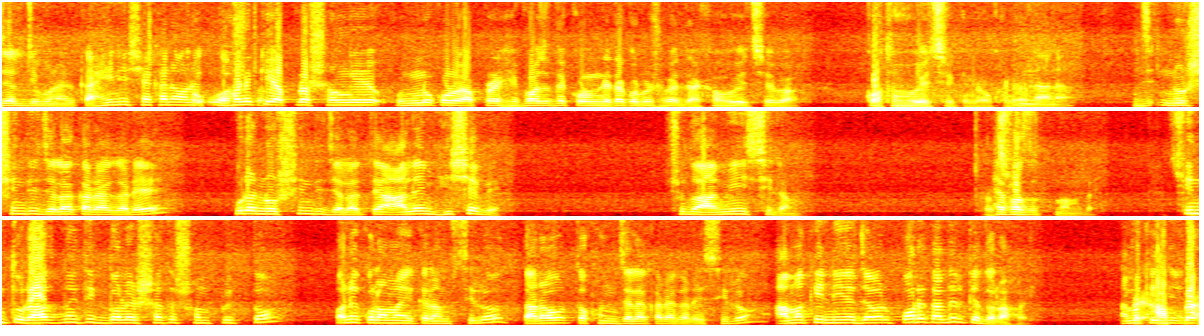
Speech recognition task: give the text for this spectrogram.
জেল জীবনের কাহিনী। সেখানে অনেক ওখানে কি আপনার সঙ্গে অন্য কোনো আপনার হেফাজতে কোনো নেতাকর্মীর সঙ্গে দেখা হয়েছে বা কথা হয়েছে কিনা ওখানে? না না। নরসিংদী জেলা কারাগারে পুরো নরসিংদী জেলাতে আলেম হিসেবে শুধু আমিই ছিলাম হেফাজত মামলায়। কিন্তু রাজনৈতিক দলের সাথে সম্পৃক্ত অনেক ওলামা একরাম ছিল তারাও তখন জেলা কারাগারে ছিল। আমাকে নিয়ে যাওয়ার পরে তাদেরকে ধরা হয়। আমাকে আপনার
